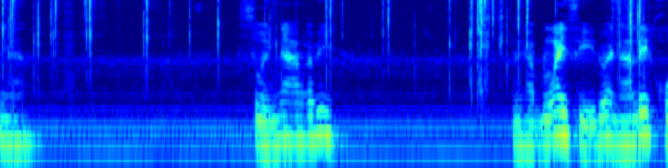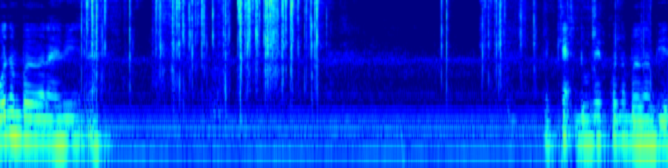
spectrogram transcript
นี่ฮะสวยงามครับพี่นี่ครับไล่สีด้วยนะเลขโค้ดนัมเบอร์อะไรพี่อะเดี๋ยว แกะดูเลขค้นเบอร์กันพี่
